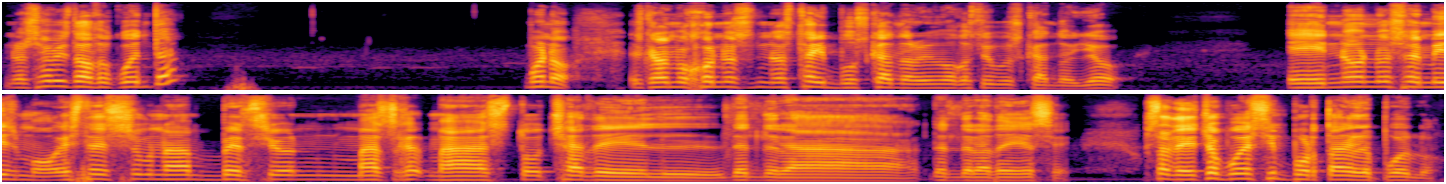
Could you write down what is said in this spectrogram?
¿No os habéis dado cuenta? Bueno, es que a lo mejor no, es- no estáis buscando lo mismo que estoy buscando yo. Eh, no, no es el mismo. Esta es una versión más, más tocha del, del, de la, del de la DS. O sea, de hecho puedes importar el pueblo.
